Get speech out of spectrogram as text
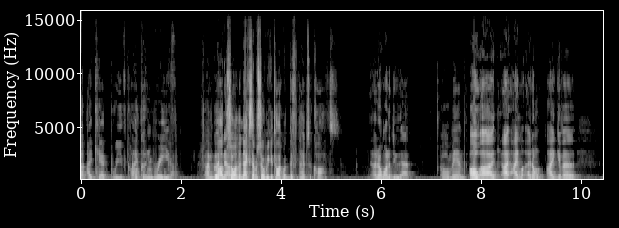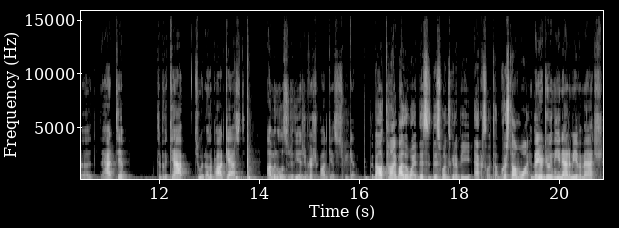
wasn't. I can't breathe cough. I couldn't breathe. Okay. I'm good Uh, now. so on the next episode, we could talk about different types of coughs. I don't want to do that. Oh man. Oh, uh, I, I, I don't. I give a, a hat tip, tip of the cap to another podcast. I'm going to listen to the Edge and Christian podcast this weekend. About time. By the way, this this one's going to be excellent. Chris, tell them why. They are doing the anatomy of a match.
